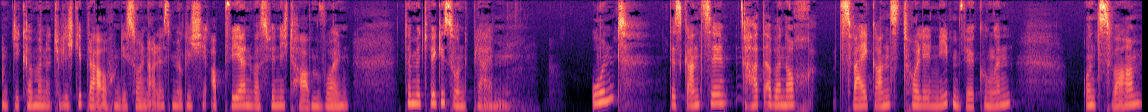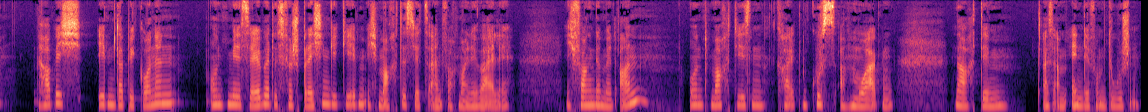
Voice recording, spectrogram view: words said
und die können wir natürlich gebrauchen. Die sollen alles Mögliche abwehren, was wir nicht haben wollen, damit wir gesund bleiben. Und das Ganze hat aber noch zwei ganz tolle Nebenwirkungen. Und zwar habe ich eben da begonnen und mir selber das Versprechen gegeben, ich mache das jetzt einfach mal eine Weile. Ich fange damit an und mache diesen kalten Guss am Morgen nach dem, also am Ende vom Duschen.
